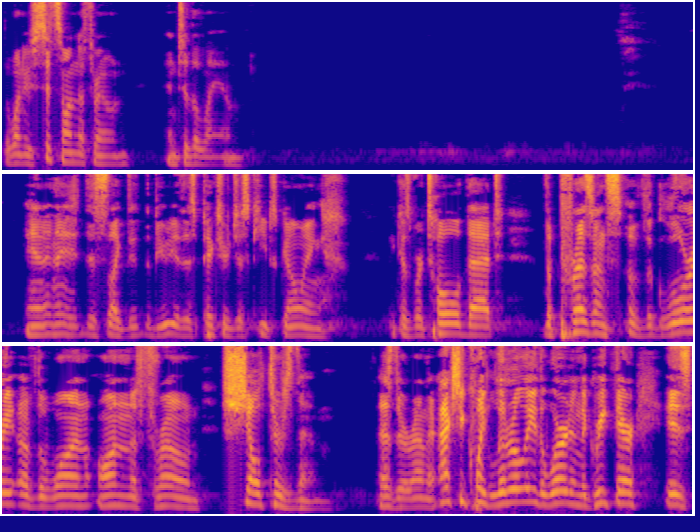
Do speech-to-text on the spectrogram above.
the one who sits on the throne and to the lamb. And this, like, the beauty of this picture just keeps going because we're told that the presence of the glory of the one on the throne shelters them as they're around there. Actually, quite literally, the word in the Greek there is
